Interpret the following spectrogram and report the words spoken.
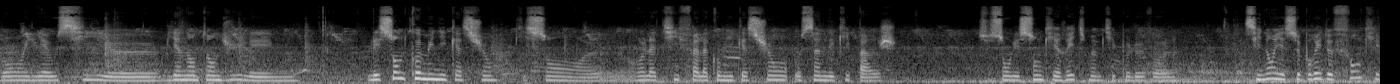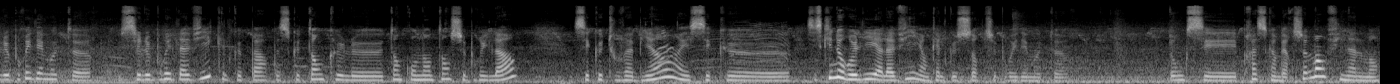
Bon, il y a aussi, euh, bien entendu, les, les sons de communication qui sont euh, relatifs à la communication au sein de l'équipage. Ce sont les sons qui rythment un petit peu le vol. Sinon, il y a ce bruit de fond qui est le bruit des moteurs. C'est le bruit de la vie quelque part, parce que tant qu'on entend ce bruit-là, c'est que tout va bien et c'est que c'est ce qui nous relie à la vie en quelque sorte, ce bruit des moteurs. Donc c'est presque un bercement finalement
